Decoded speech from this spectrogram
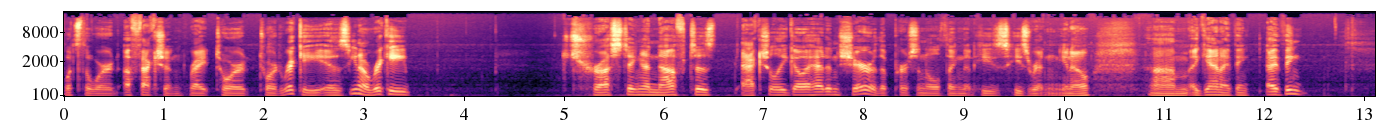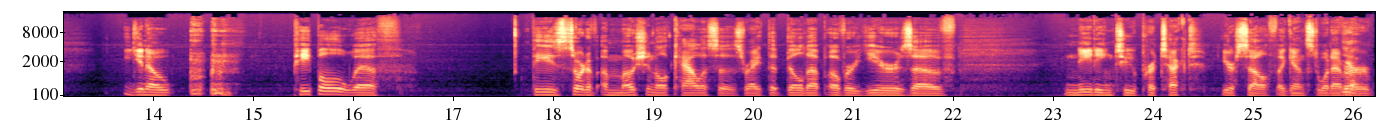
what's the word? Affection, right? Toward, toward Ricky is, you know, Ricky trusting enough to actually go ahead and share the personal thing that he's he's written you know um, again i think i think you know people with these sort of emotional calluses right that build up over years of needing to protect yourself against whatever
